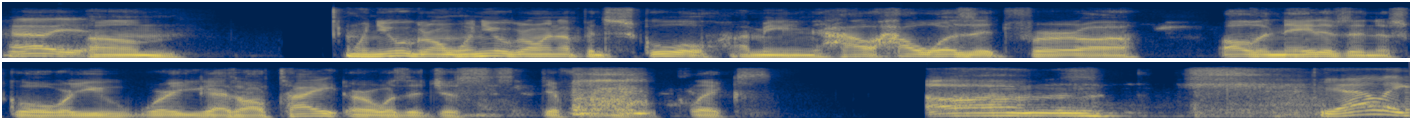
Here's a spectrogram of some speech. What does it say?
Hell yeah. Um, when you were growing when you were growing up in school, I mean, how how was it for uh, all the natives in the school? Were you were you guys all tight, or was it just different cliques? Um, yeah, like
